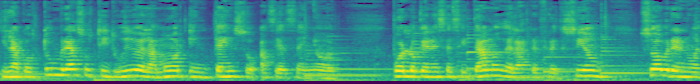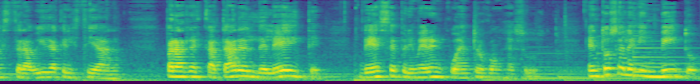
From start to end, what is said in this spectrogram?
y la costumbre ha sustituido el amor intenso hacia el Señor, por lo que necesitamos de la reflexión sobre nuestra vida cristiana para rescatar el deleite de ese primer encuentro con Jesús. Entonces les invito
